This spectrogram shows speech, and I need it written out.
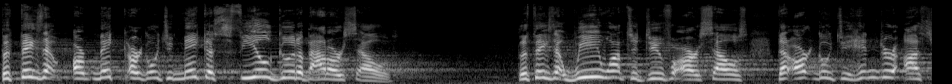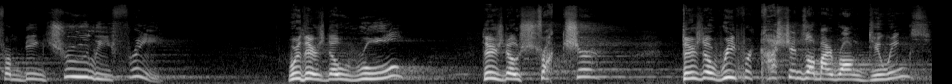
The things that are, make, are going to make us feel good about ourselves. The things that we want to do for ourselves that aren't going to hinder us from being truly free. Where there's no rule, there's no structure, there's no repercussions on my wrongdoings.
